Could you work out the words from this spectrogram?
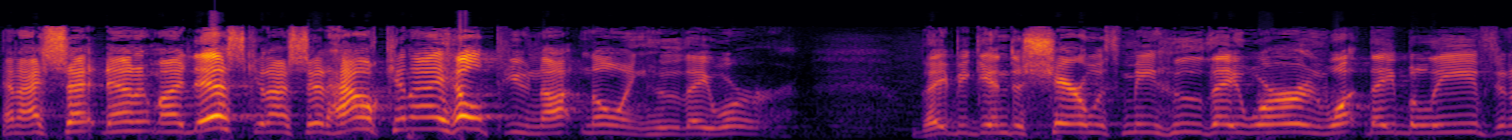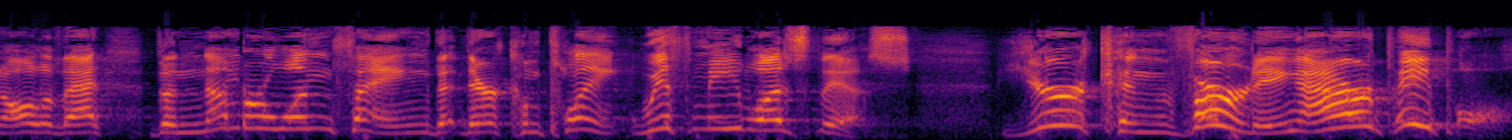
and I sat down at my desk and I said, How can I help you? Not knowing who they were. They began to share with me who they were and what they believed and all of that. The number one thing that their complaint with me was this You're converting our people.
